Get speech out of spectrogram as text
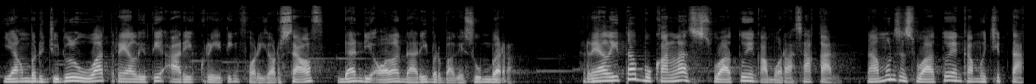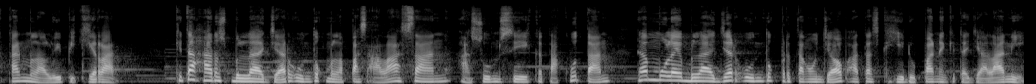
yang berjudul What Reality Are You Creating for Yourself dan diolah dari berbagai sumber. Realita bukanlah sesuatu yang kamu rasakan, namun sesuatu yang kamu ciptakan melalui pikiran. Kita harus belajar untuk melepas alasan, asumsi, ketakutan, dan mulai belajar untuk bertanggung jawab atas kehidupan yang kita jalani.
